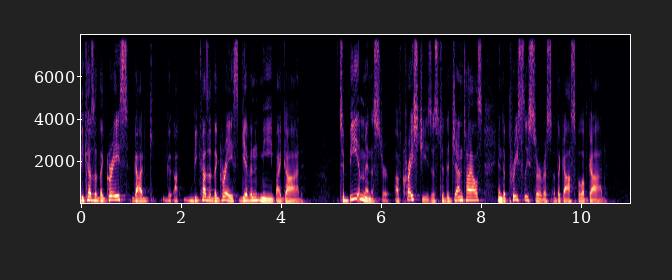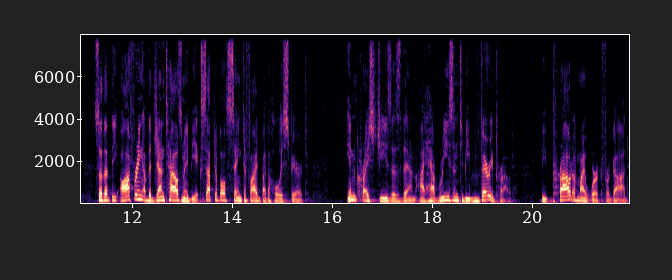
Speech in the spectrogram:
because of the grace God uh, because of the grace given me by God to be a minister of Christ Jesus to the Gentiles in the priestly service of the gospel of God so that the offering of the Gentiles may be acceptable, sanctified by the Holy Spirit. In Christ Jesus, then, I have reason to be very proud. Be proud of my work for God.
